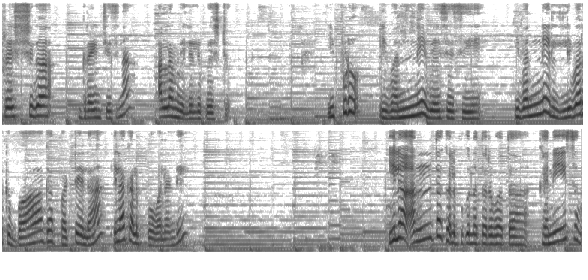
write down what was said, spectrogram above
ఫ్రెష్గా గ్రైండ్ చేసిన అల్లం వెల్లుల్లి పేస్ట్. ఇప్పుడు ఇవన్నీ వేసేసి ఇవన్నీ లివర్కి బాగా పట్టేలా ఇలా కలుపుకోవాలండి. ఇలా అంతా కలుపుకున్న తర్వాత కనీసం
